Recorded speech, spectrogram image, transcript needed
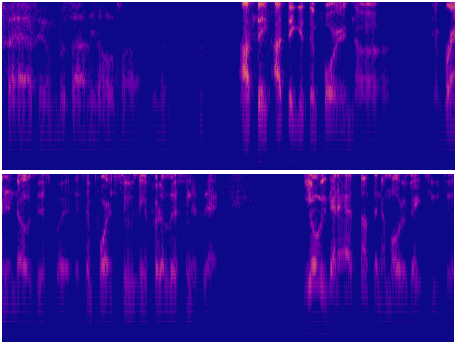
to have him beside me the whole time. You know, I think I think it's important. Uh, and Brandon knows this, but it's important, Susie, for the listeners that you always got to have something that motivates you to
